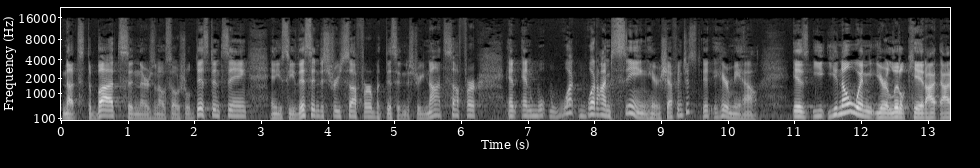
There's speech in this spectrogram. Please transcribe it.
nuts to butts, and there's no social distancing, and you see this industry suffer, but this industry not suffer, and and what what I'm seeing here, chef, and just hear me out is you, you, know when you're a little kid I, I,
